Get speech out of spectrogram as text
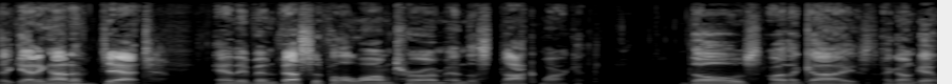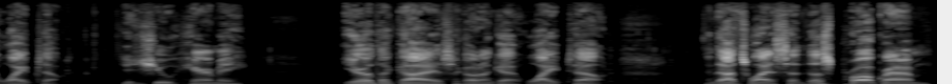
they're getting out of debt, and they've invested for the long term in the stock market. Those are the guys that are going to get wiped out. Did you hear me? You're the guys that are going to get wiped out. And that's why I said this program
